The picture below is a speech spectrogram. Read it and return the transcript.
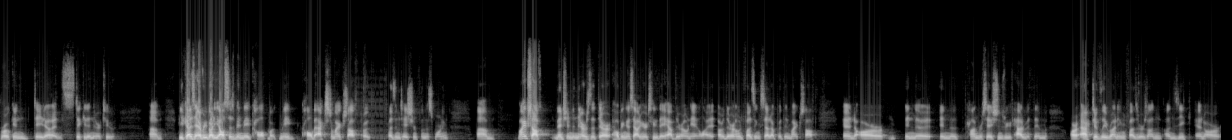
broken data and stick it in there too. Um, because everybody else has been made, call, made callbacks to Microsoft presentation from this morning. Um, Microsoft mentioned in theirs that they're helping us out here too. They have their own analyze or their own fuzzing setup within Microsoft and are in the in the conversations we've had with them are actively running fuzzers on, on Zeek and are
